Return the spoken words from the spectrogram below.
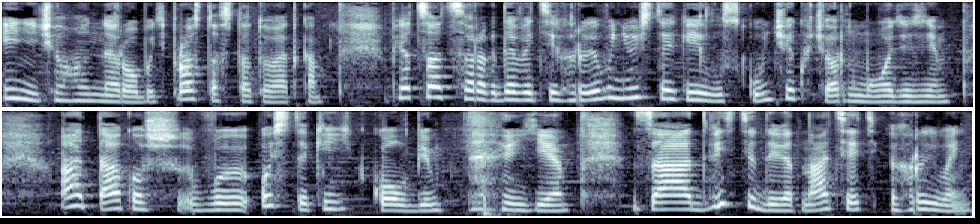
і нічого не робить. Просто статуетка. 549 гривень, ось такий лускунчик в чорному одязі. А також в ось такій колбі є за 219 гривень.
